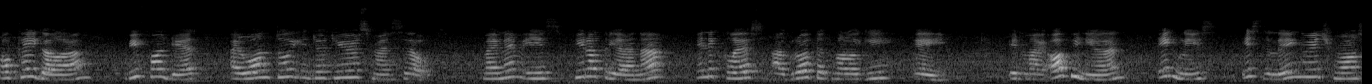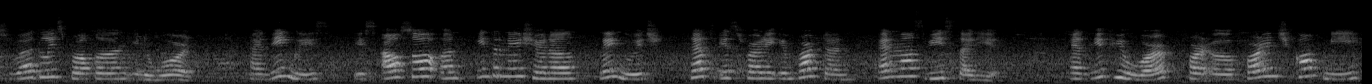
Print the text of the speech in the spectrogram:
Okay, Galang. Before that, I want to introduce myself. My name is Vira Triana in the class Agrotechnology A. In my opinion, English is the language most widely spoken in the world. And English is also an international language that is very important and must be studied. And if you work for a foreign company,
